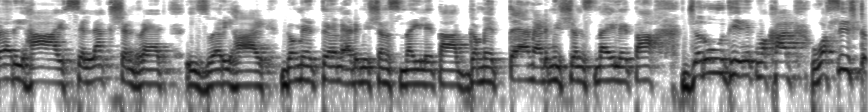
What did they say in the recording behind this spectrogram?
very high selection rate is very high ગમે તેમ એડમિશન એડમિશન્સ નહીં લેતા ગમે તેમ એડમિશન્સ નહીં લેતા જરૂરથી એક વખત વશિષ્ઠ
